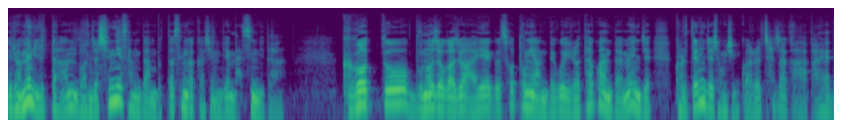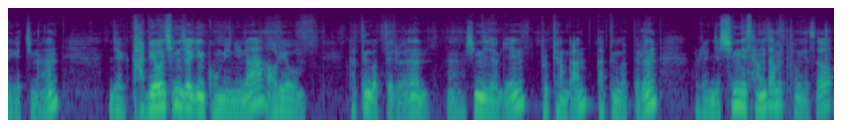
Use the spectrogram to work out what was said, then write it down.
이러면 일단 먼저 심리 상담부터 생각하시는 게 맞습니다. 그것도 무너져가지고 아예 그 소통이 안 되고 이렇다고 한다면 이제 그럴 때는 이제 정신과를 찾아가 봐야 되겠지만 이제 가벼운 심리적인 고민이나 어려움 같은 것들은 어, 심리적인 불편감 같은 것들은 원래 이제 심리 상담을 통해서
